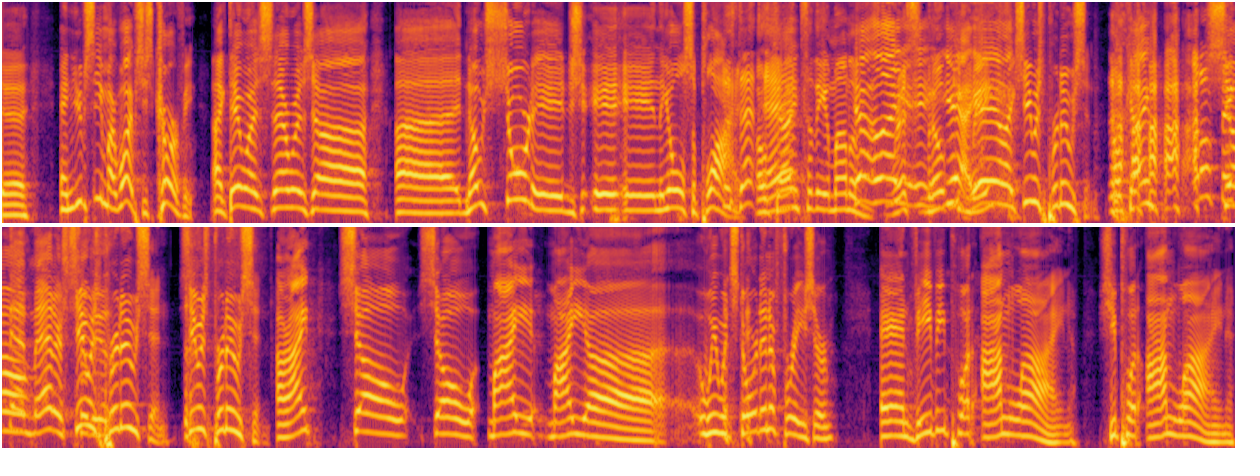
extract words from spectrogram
Uh, and you've seen my wife; she's curvy. Like there was, there was uh, uh, no shortage in, in the old supply. Does that okay? add to the amount of like, breast milk Yeah, yeah, like she was producing. Okay, I don't think that matters She was the- producing. She was producing. All right. So, so my my uh, we would store it in a freezer, and Vivi put online. She put online.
